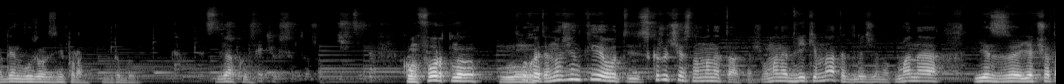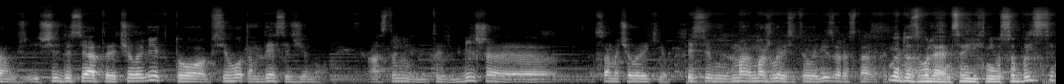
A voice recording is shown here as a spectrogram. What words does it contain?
один вузол з Дніпра зробив. Дякую. Катюша тоже учится. Комфортно. не- Слухайте, ну жінки, от скажу чесно, у мене також. У мене дві кімнати для жінок. У мене із, якщо там 60 чоловік, то всього там 10 жінок. А остальні більше е, саме чоловіків. Якщо можливість телевізори ставити. Ми дозволяємо, це їхні особисті.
